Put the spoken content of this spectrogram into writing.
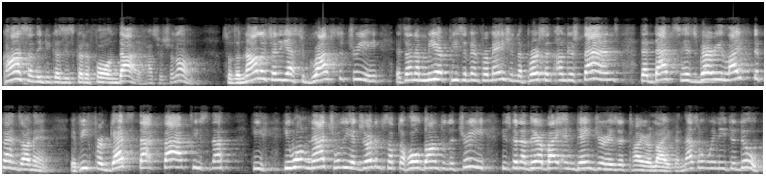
constantly because it's going to fall and die. Hasr shalom. So the knowledge that he has to grasp the tree is not a mere piece of information. The person understands that that's his very life depends on it. If he forgets that fact, he's not he, he won't naturally exert himself to hold on to the tree. He's going to thereby endanger his entire life. And that's what we need to do.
